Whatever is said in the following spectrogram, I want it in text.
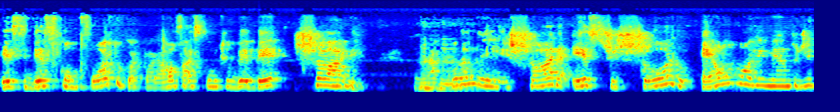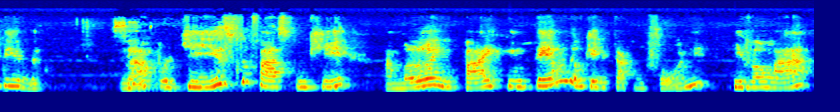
esse desconforto corporal faz com que o bebê chore. Né? Uhum. Quando ele chora, este choro é um movimento de vida né? porque isso faz com que a mãe, o pai entendam que ele está com fome e vão lá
